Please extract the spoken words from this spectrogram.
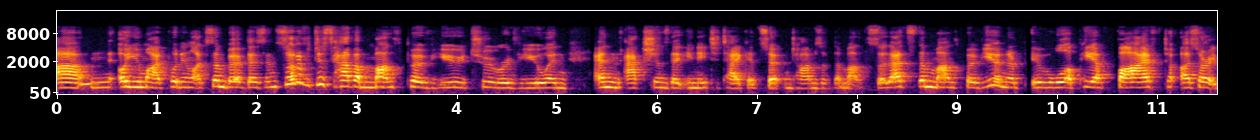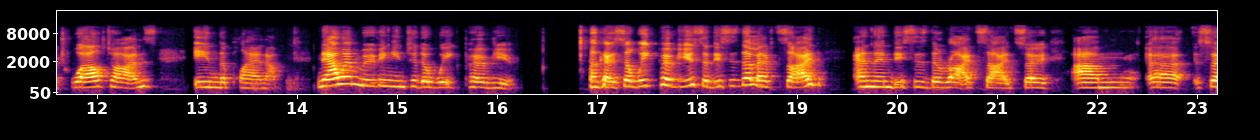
Um, or you might put in like some birthdays and sort of just have a month per view to review and and actions that you need to take at certain times of the month. So that's the month per view, and it, will appear five to uh, sorry twelve times in the planner. Now we're moving into the week per view. Okay, so week per view. So this is the left side and then this is the right side. So um, uh, so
